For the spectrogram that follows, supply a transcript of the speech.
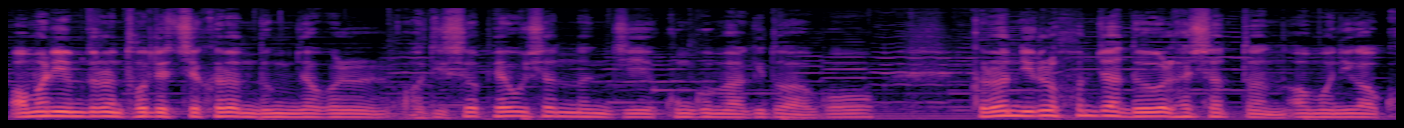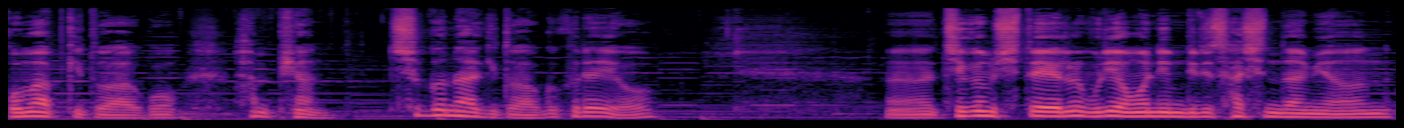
어머님들은 도대체 그런 능력을 어디서 배우셨는지 궁금하기도 하고 그런 일을 혼자 늘 하셨던 어머니가 고맙기도 하고 한편 측은하기도 하고 그래요. 어, 지금 시대를 우리 어머님들이 사신다면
